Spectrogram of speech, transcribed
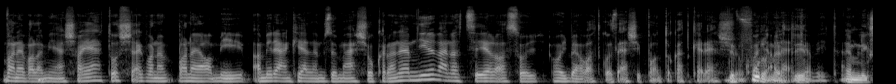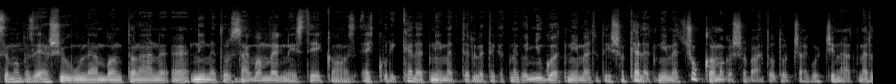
Van-e valamilyen sajátosság, van-e, van-e ami, ami ránk jellemző másokra? Nem. Nyilván a cél az, hogy, hogy beavatkozási pontokat keressünk. De fura, mert én emlékszem, abban az első hullámban talán eh, Németországban megnézték az egykori kelet-német területeket, meg a nyugat-németet, és a kelet-német sokkal magasabb átoltottságot csinált, mert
